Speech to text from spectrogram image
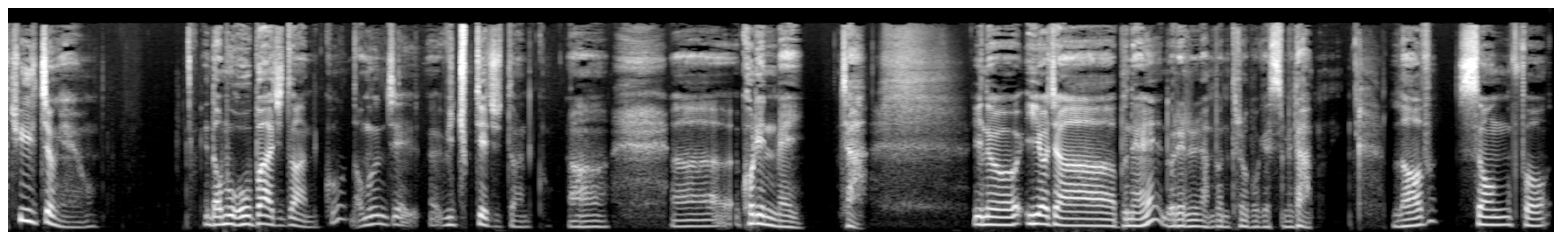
아주 일정해요. 너무 오버하지도 않고 너무 이제 위축되지도 않고 아, 어, 코린 메이. 자, 이, 노, 이 여자분의 노래를 한번 들어보겠습니다. Love Song for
